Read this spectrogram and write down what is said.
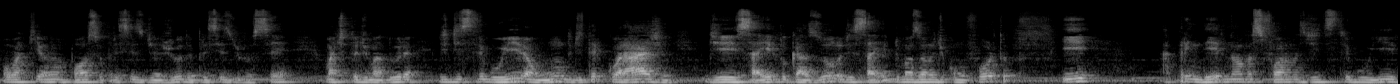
ou aqui eu não posso, eu preciso de ajuda, eu preciso de você. Uma atitude madura de distribuir ao mundo, de ter coragem de sair do casulo, de sair de uma zona de conforto e aprender novas formas de distribuir,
